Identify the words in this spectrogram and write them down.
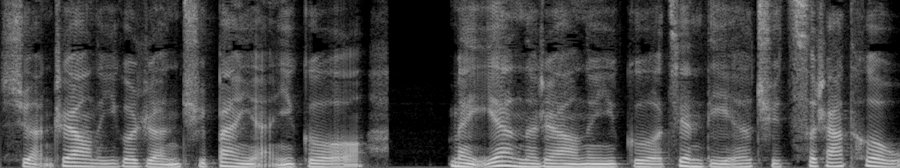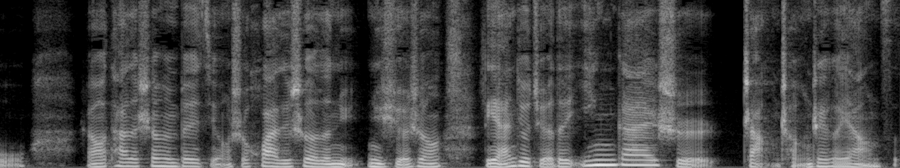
选这样的一个人去扮演一个。美艳的这样的一个间谍去刺杀特务，然后他的身份背景是话剧社的女女学生，李安就觉得应该是长成这个样子。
